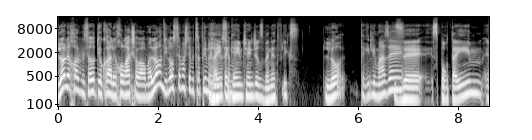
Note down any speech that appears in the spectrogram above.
לא לאכול במסעדות יוקרה, לאכול רק שווארמה, לא, אני לא עושה מה שאתם מצפים ממני. ראית מה- Game Changers בנטפליקס? לא, תגיד לי מה זה? זה ספורטאים אה,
